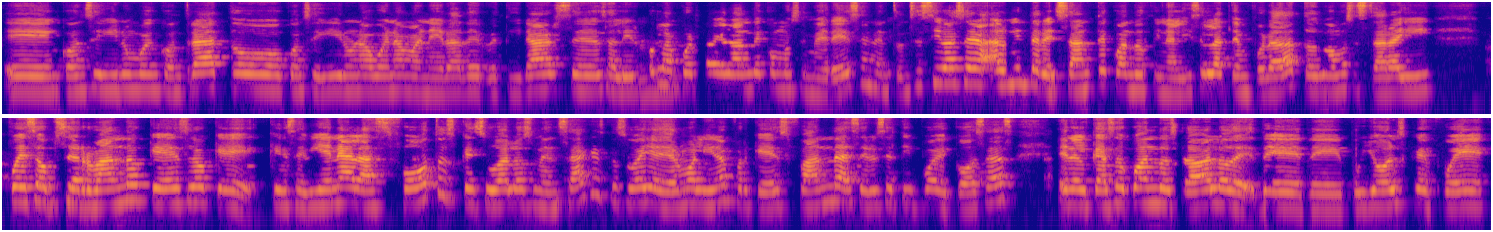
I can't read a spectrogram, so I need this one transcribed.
en conseguir un buen contrato, conseguir una buena manera de retirarse, salir por la puerta grande como se merecen. Entonces sí va a ser algo interesante cuando finalice la temporada, todos vamos a estar ahí pues observando qué es lo que, que, se viene a las fotos, que suba los mensajes, que suba Yadier Molina, porque es fan de hacer ese tipo de cosas. En el caso cuando estaba lo de, de, de Puyols, que fue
